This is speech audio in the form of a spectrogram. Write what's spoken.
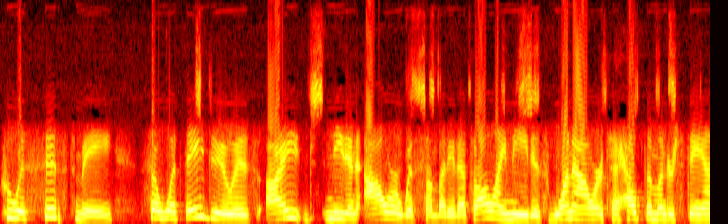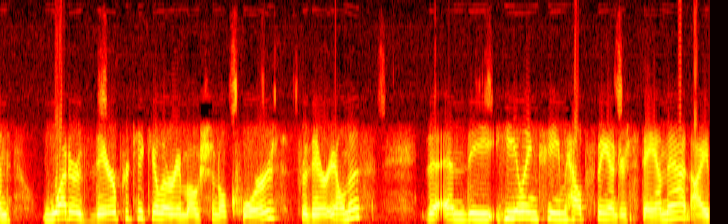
who assist me so what they do is I need an hour with somebody. That's all I need is one hour to help them understand what are their particular emotional cores for their illness. And the healing team helps me understand that. I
